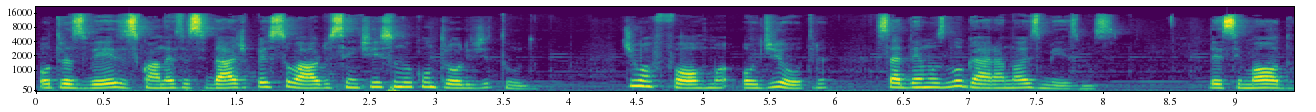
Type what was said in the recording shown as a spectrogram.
outras vezes com a necessidade pessoal de sentir-se no controle de tudo. De uma forma ou de outra, cedemos lugar a nós mesmos. Desse modo,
